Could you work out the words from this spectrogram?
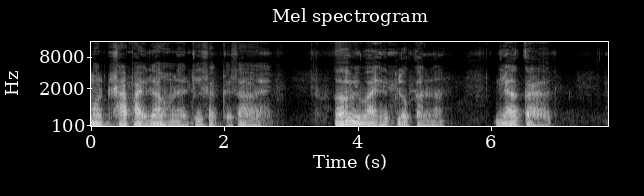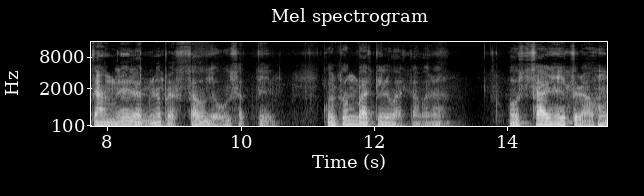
मोठा फायदा होण्याची शक्यता आहे. अविवाहित लोकांना या काळात चांगले लग्न प्रस्ताव येऊ शकतील. कुटुंबातील वातावरण उत्साहित राहून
